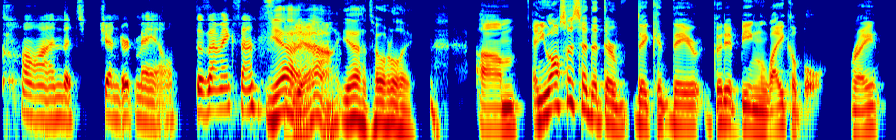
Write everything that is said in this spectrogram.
con that's gendered male. Does that make sense? Yeah. Yeah. Yeah. yeah totally. Um, and you also said that they're, they can, they're good at being likable, right?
